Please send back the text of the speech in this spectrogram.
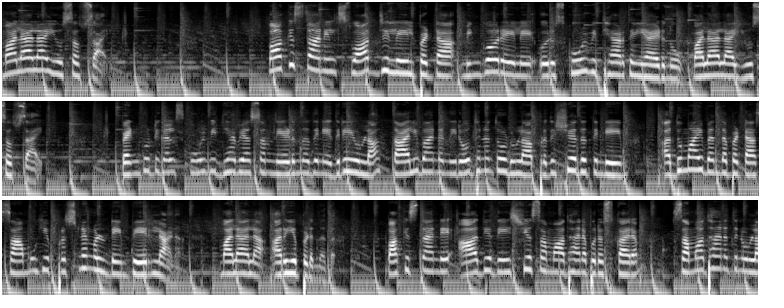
മലാല യൂസഫ് സായ്. പാകിസ്ഥാനിൽ സ്വാത് ജില്ലയിൽപ്പെട്ട മിങ്കോരയിലെ ഒരു സ്കൂൾ വിദ്യാർത്ഥിനിയായിരുന്നു മലാല യൂസഫ് സായ്. പെൺകുട്ടികൾ സ്കൂൾ വിദ്യാഭ്യാസം നേടുന്നതിനെതിരെയുള്ള താലിബാന്റെ നിരോധനത്തോടുള്ള പ്രതിഷേധത്തിന്റെയും അതുമായി ബന്ധപ്പെട്ട സാമൂഹ്യ പ്രശ്നങ്ങളുടെയും പേരിലാണ് മലാല അറിയപ്പെടുന്നത്. പാകിസ്ഥാന്റെ ആദ്യ ദേശീയ സമാധാന പുരസ്കാരം സമാധാനത്തിനുള്ള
